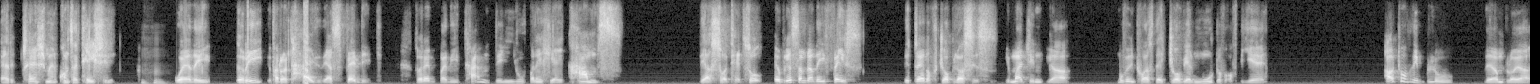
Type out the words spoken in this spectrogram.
a retrenchment consultation, Mhm. where they re-prioritize their spending. so that by the time the new financial year comes, they are sorted. So every sometimes they face the threat of job losses. Imagine you are moving towards the jovial mood of, of the year. Out of the blue, the employer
